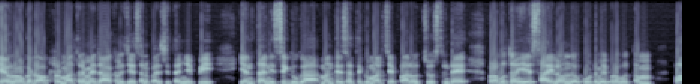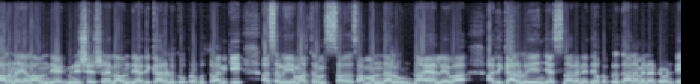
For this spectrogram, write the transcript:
కేవలం ఒక డాక్టర్ మాత్రమే దాఖలు చేసిన పరిస్థితి అని చెప్పి ఎంత నిస్సిగ్గుగా మంత్రి సత్యకుమార్ చెప్పారో చూస్తుంటే ప్రభుత్వం ఏ స్థాయిలో ఉందో కూటమి ప్రభుత్వం పాలన ఎలా ఉంది అడ్మినిస్ట్రేషన్ ఎలా ఉంది అధికారులకు ప్రభుత్వానికి అసలు ఏమాత్రం స- సంబంధాలు ఉన్నాయా లేవా అధికారులు ఏం చేస్తున్నారు అనేది ఒక ప్రధానమైనటువంటి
